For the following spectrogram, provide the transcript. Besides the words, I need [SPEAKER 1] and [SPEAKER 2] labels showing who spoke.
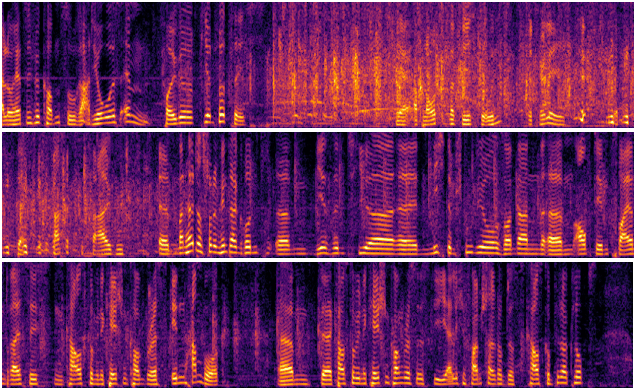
[SPEAKER 1] Hallo, herzlich willkommen zu Radio OSM, Folge 44. Der Applaus ist natürlich für uns.
[SPEAKER 2] Natürlich.
[SPEAKER 1] Der passt total gut. Äh, man hört das schon im Hintergrund. Ähm, wir sind hier äh, nicht im Studio, sondern ähm, auf dem 32. Chaos Communication Congress in Hamburg. Ähm, der Chaos Communication Congress ist die jährliche Veranstaltung des Chaos Computer Clubs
